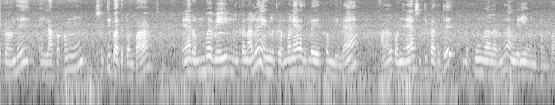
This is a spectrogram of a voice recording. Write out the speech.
இப்போ வந்து எல்லா பக்கமும் சுற்றி பார்த்துட்டோம்ப்பா. ஏன்னா ரொம்ப வெயில் இருக்கனால எங்களுக்கு ரொம்ப நேரம் அதுக்குள்ளே இருக்க முடியல. அதனால் கொஞ்சம் நேரம் சுற்றி பார்த்துட்டு இந்த பூங்காவில் இருந்து நாங்கள் வெளியே வந்துட்டோம்ப்பா.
